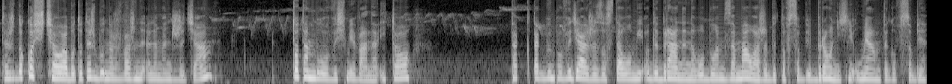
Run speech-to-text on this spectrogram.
też do kościoła, bo to też był nasz ważny element życia, to tam było wyśmiewane i to tak, tak bym powiedziała, że zostało mi odebrane, no bo byłam za mała, żeby to w sobie bronić. Nie umiałam tego w sobie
